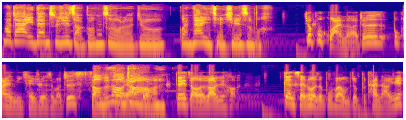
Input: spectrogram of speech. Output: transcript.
大家一旦出去找工作了，就管他以前学什么，就不管了，就是不管你以前学什么，就是找得到就好了。对，找得到就好。更深入的这部分我们就不探讨，因为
